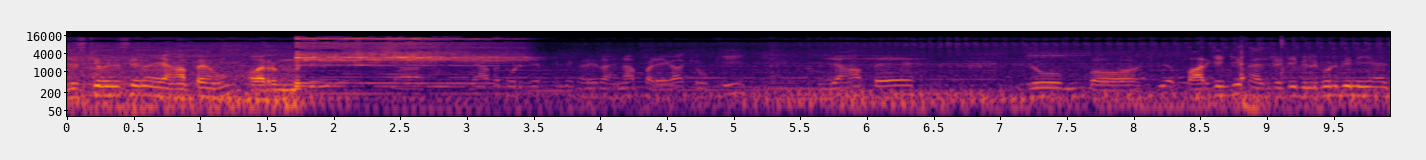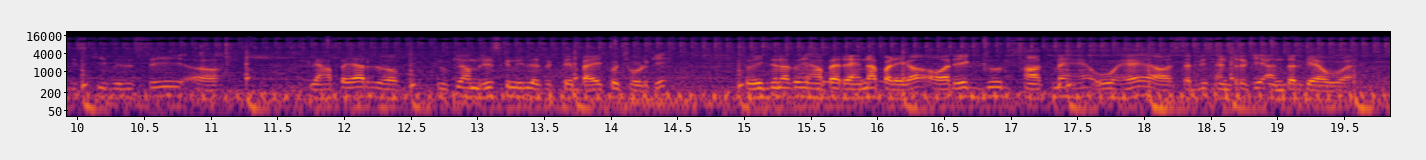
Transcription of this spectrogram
जिसकी वजह से मैं यहाँ पे हूँ और मुझे यहाँ पे थोड़ी देर के लिए खड़े रहना पड़ेगा क्योंकि यहाँ पे जो पार्किंग की फैसिलिटी बिल्कुल भी नहीं है, जिसकी वजह से यहाँ पे यार, क्योंकि हम रिस्क नहीं ले सकते बाइक को छोड़ के तो एक जना तो यहाँ पर रहना पड़ेगा और एक जो साथ में है, वो है सर्विस सेंटर के अंदर गया हुआ है।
